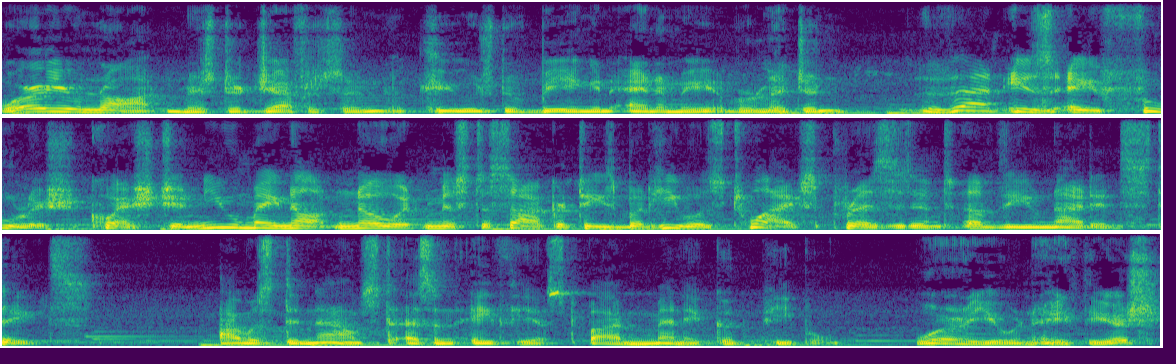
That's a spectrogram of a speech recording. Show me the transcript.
Were you not, Mr. Jefferson, accused of being an enemy of religion? That is a foolish question. You may not know it, Mr. Socrates, but he was twice President of the United States. I was denounced as an atheist by many good people. Were you an atheist?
